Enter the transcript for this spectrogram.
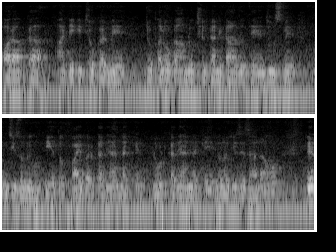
और आपका आटे की चोकर में, जो फलों का हम लोग छिलका निकाल देते हैं जूस में, उन चीज़ों में होती है। तो फाइबर का ध्यान रखें फ्लूड का ध्यान रखें, ये दोनों चीज़ें ज़्यादा हों। फिर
